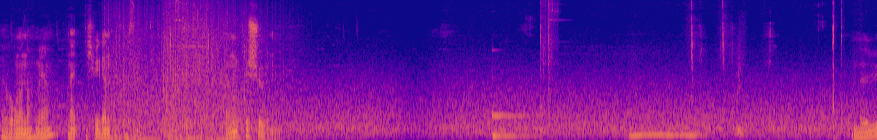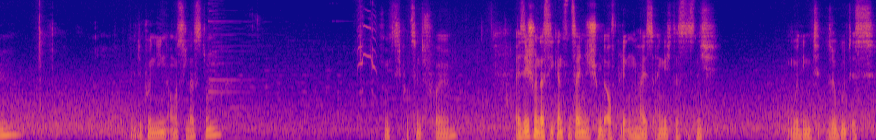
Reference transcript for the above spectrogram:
Da brauchen wir noch mehr. Nein, ich will gerne abreißen. Dankeschön. Deponienauslastung. 50% voll. Ich sehe schon, dass die ganzen Zeichen schon wieder aufblinken. Heißt eigentlich, dass es nicht unbedingt so gut ist.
